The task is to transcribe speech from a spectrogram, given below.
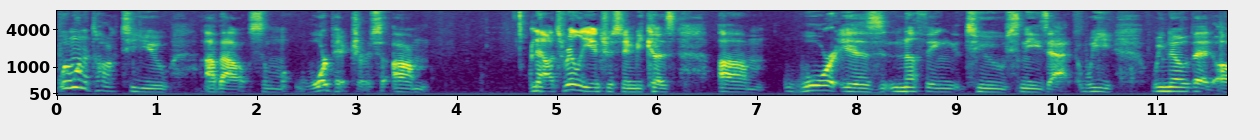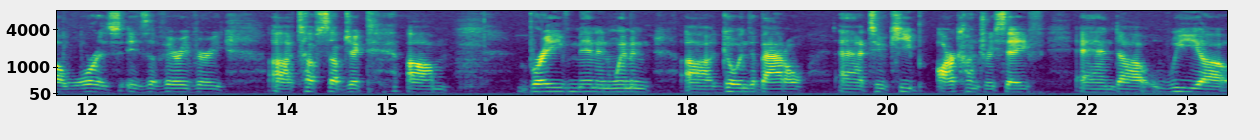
we want to talk to you about some war pictures. Um, now it's really interesting because um, war is nothing to sneeze at. We we know that uh, war is is a very very uh, tough subject. Um, brave men and women uh, go into battle uh, to keep our country safe, and uh, we uh,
